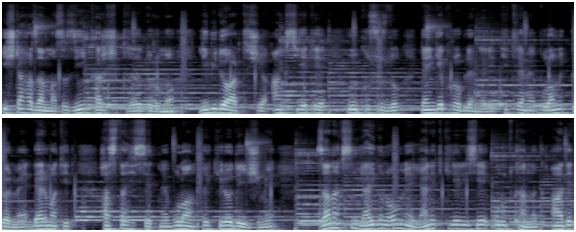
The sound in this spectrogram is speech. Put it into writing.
iştah azalması, zihin karışıklığı durumu, libido artışı, anksiyete, uykusuzluk, denge problemleri, titreme, bulanık görme, dermatit, hasta hissetme, bulantı, kilo değişimi, Xanax'ın yaygın olmayan yan etkileri ise unutkanlık, adet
